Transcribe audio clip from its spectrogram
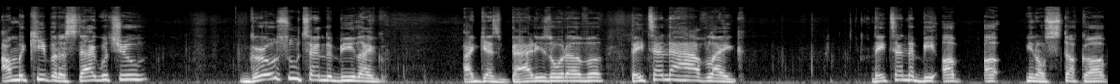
I'm gonna keep it a stack with you. Girls who tend to be like, I guess baddies or whatever, they tend to have like, they tend to be up, up, you know, stuck up.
